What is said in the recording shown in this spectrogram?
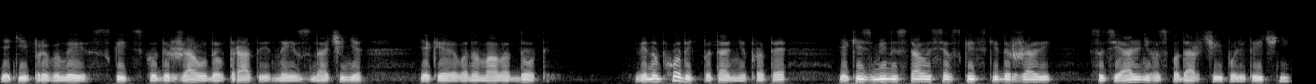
які привели скитську державу до втрати нею значення, яке вона мала доти. Він обходить питання про те, які зміни сталися в скитській державі, соціальні, господарчі і політичні.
